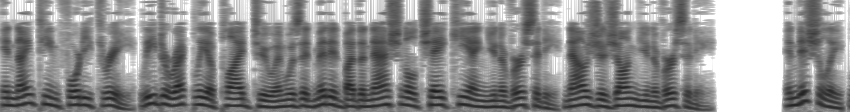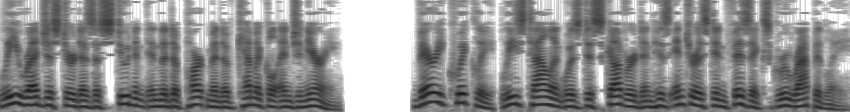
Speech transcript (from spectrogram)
in 1943, Li directly applied to and was admitted by the National Che Kiang University now Zhejiang University. Initially, Li registered as a student in the Department of Chemical Engineering. Very quickly, Li's talent was discovered and his interest in physics grew rapidly.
